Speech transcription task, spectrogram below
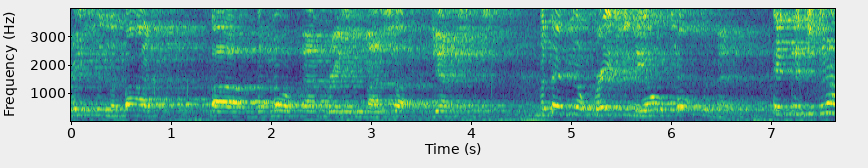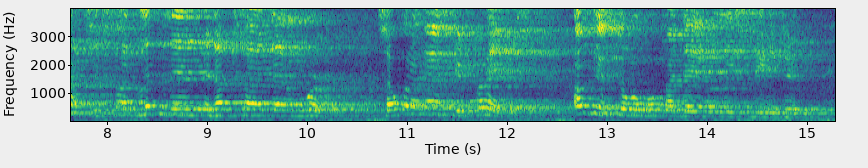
grace in the Bible. Uh, but Noah found grace in my sight, Genesis. But there's no grace in the Old Testament. It, it's nuts. It's like living in an upside down world. So I want to ask your prayers. I'm just doing what my dad released me to do.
